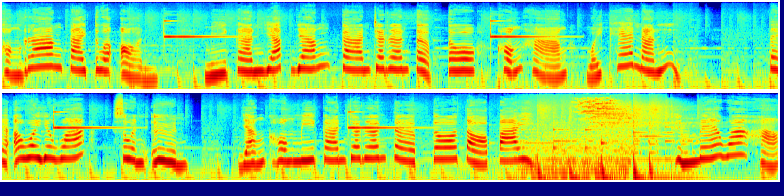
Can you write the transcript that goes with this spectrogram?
ของร่างกายตัวอ่อน มีการยับยั้งการเจริญเติบโตของหางไว้แค่นั้น แต่อวัยวะส่วนอื่น ยังคงมีการเจริญเติบโตต่อไป ถึงแม้ว่าหาง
